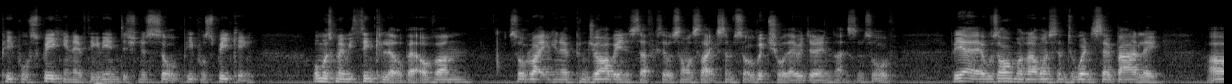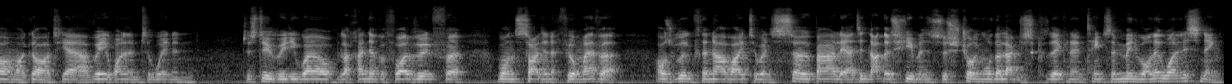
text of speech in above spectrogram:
people speaking and everything, the indigenous sort of people speaking, almost made me think a little bit of um sort of like you know Punjabi and stuff because it was almost like some sort of ritual they were doing, like some sort of. But yeah, it was oh my god, I wanted them to win so badly. Oh my god, yeah, I really wanted them to win and just do really well. Like I never thought I'd root for one side in a film ever. I was rooting for the Na'vi to win so badly. I didn't like those humans destroying all the land just because they can obtain some mineral and they weren't listening.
